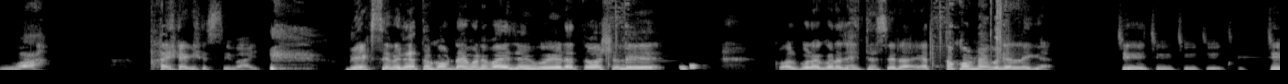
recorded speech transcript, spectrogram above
ওয়াহ! গেছি ভাই। ম্যাক্স সেভেন এত কম ডায়মন্ডে যাইব, এটা তো আসলে কল্পনা করা যাইতেছে না। এত কম চি চি চি চি চি চি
